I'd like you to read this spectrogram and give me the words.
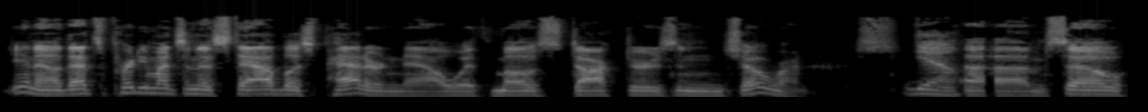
you know that's pretty much an established pattern now with most doctors and showrunners Yeah. um so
